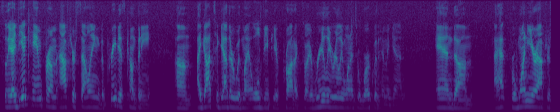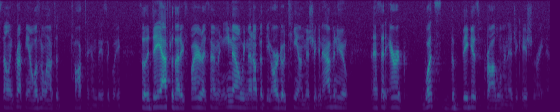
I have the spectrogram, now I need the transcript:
So the idea came from after selling the previous company, um, I got together with my old VP of product, so I really, really wanted to work with him again. And um, I had, for one year after selling PrepMe, I wasn't allowed to talk to him basically. So the day after that expired, I sent him an email. We met up at the Argo Tea on Michigan Avenue, and I said, Eric, what's the biggest problem in education right now?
